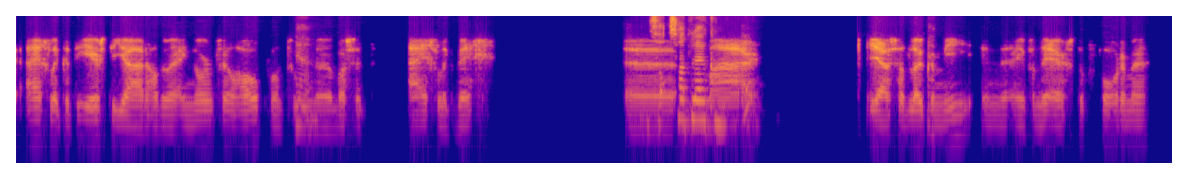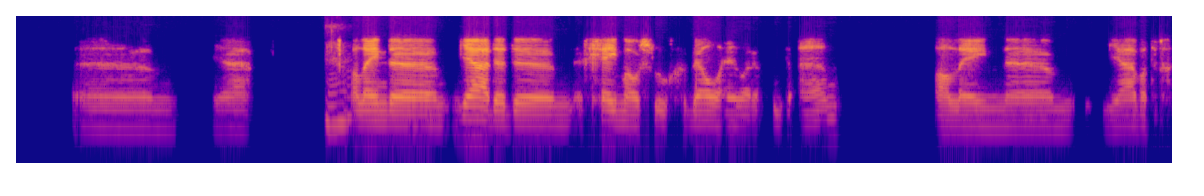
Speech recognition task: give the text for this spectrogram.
eigenlijk het eerste jaar hadden we enorm veel hoop, want toen Ja. eh, was het eigenlijk weg. Eh, Ze, ze had leukemie, maar ja, ze had leukemie in een van de ergste vormen. Ehm, ja, Ja. alleen de, ja, de, de chemo sloeg wel heel erg goed aan. Alleen, ehm, ja, wat er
